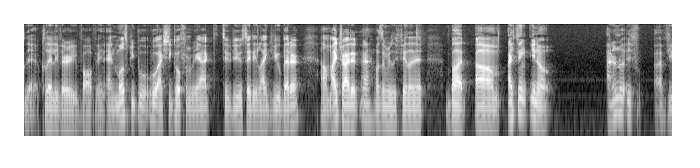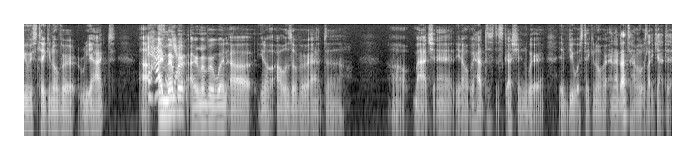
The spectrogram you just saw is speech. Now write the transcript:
they're clearly very evolving. And most people who actually go from React to Vue say they like Vue better. Um, I tried it, eh, wasn't really feeling it. But um, I think, you know, I don't know if uh, Vue is taking over React. Uh, I remember. Yet. I remember when uh, you know I was over at uh, uh, match, and you know we had this discussion where if Vue was taking over, and at that time it was like, yeah, de-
